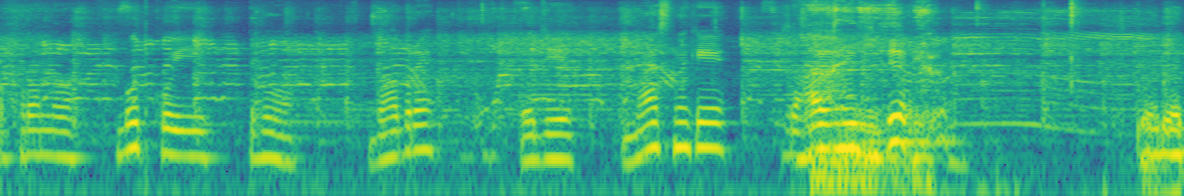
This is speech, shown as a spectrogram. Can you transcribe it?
охоронну будку і його. Добре? Тоді месники, загальний збір. Вперед,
